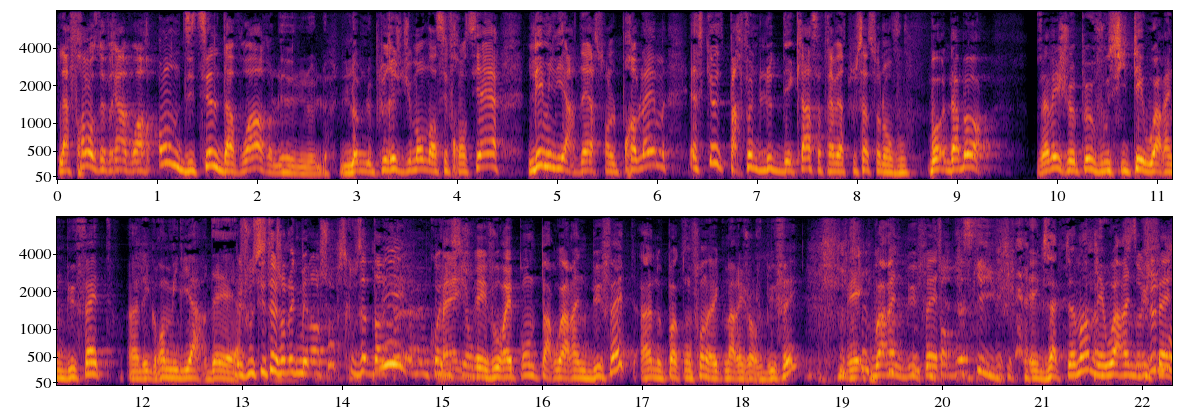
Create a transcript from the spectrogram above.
La France devrait avoir honte, dit-il, d'avoir l'homme le, plus riche du monde dans ses frontières. Les milliardaires sont le problème. Est-ce qu'il y a parfois une lutte des classes à travers tout ça, selon vous? Bon, d'abord Vous savez, je peux vous citer Warren Buffett, un des grands milliardaires. Mais je vous citais Jean-Luc Mélenchon parce que vous êtes dans Oui, la même coalition. je vais vous répondre par Warren Buffett, hein, ne pas confondre avec Marie-Georges Buffet. Mais Warren Une Buffett, forme d'esquive. exactement, mais Warren Buffett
